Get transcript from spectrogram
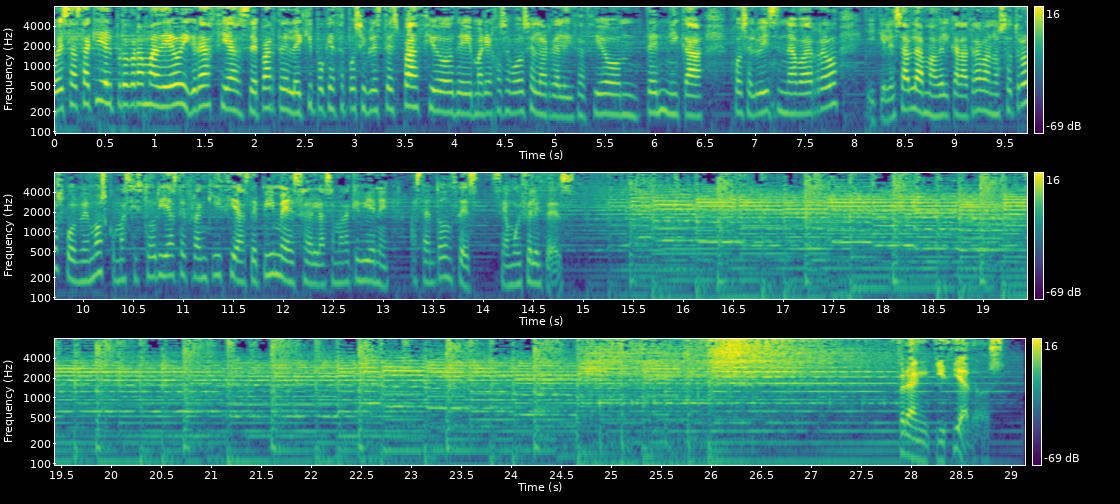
Pues hasta aquí el programa de hoy. Gracias de parte del equipo que hace posible este espacio de María José Bos en la realización técnica José Luis Navarro y que les habla Mabel Calatrava. Nosotros volvemos con más historias de franquicias, de pymes la semana que viene. Hasta entonces, sean muy felices. Franquiciados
